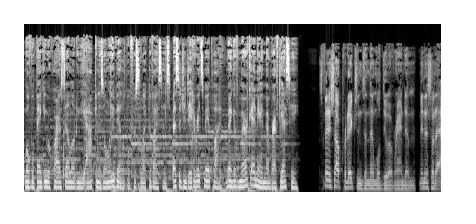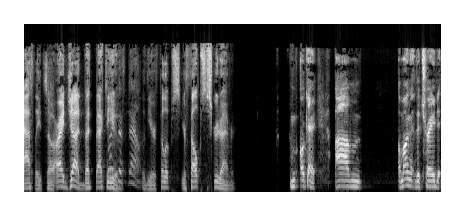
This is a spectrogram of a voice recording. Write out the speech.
Mobile banking requires downloading the app and is only available for select devices. Message and data rates may apply. Bank of America and a member FDIC. Let's finish out predictions and then we'll do a random Minnesota athlete. So, all right, Judd, back, back to you with your Phillips, your Phelps screwdriver. Okay. Um, among the trade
